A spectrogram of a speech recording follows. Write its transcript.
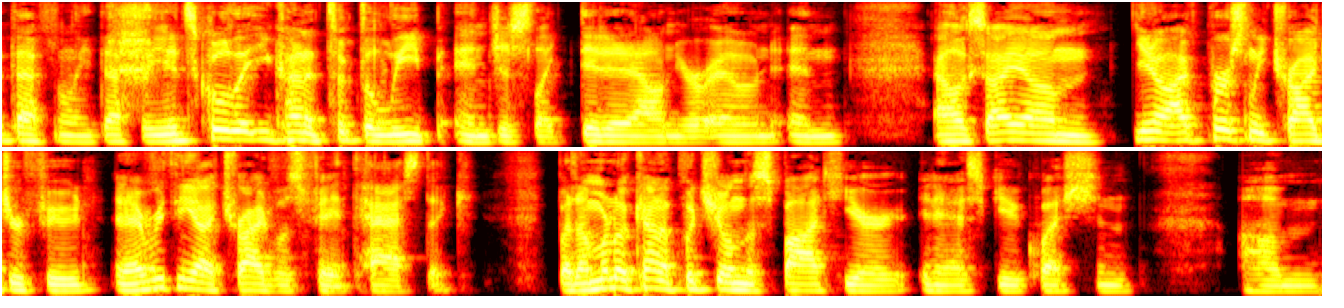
Definitely, definitely. It's cool that you kind of took the leap and just like did it on your own. And Alex, I um, you know, I've personally tried your food and everything I tried was fantastic. But I'm gonna kind of put you on the spot here and ask you a question. Um,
